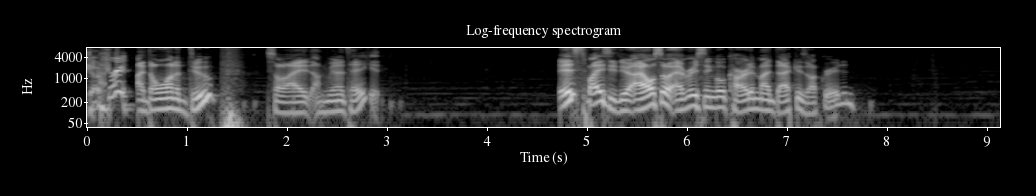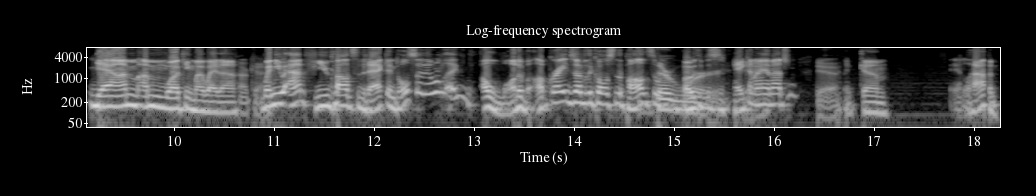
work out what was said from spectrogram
Go for it. I don't want to dupe, so I I'm gonna take it. It's spicy, dude. I also every single card in my deck is upgraded. Yeah, I'm I'm working my way there. Okay. When you add few cards to the deck, and also there were like a lot of upgrades over the course of the that There both of us have taken, yeah. I imagine. Yeah, Like, um, it'll happen.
